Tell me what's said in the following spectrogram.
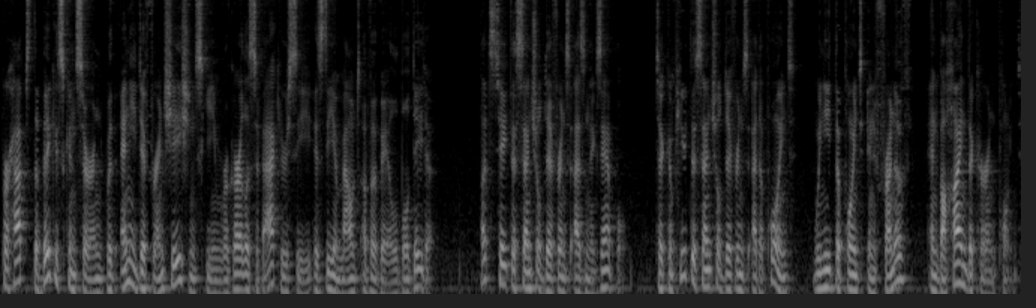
Perhaps the biggest concern with any differentiation scheme regardless of accuracy is the amount of available data. Let's take the central difference as an example. To compute the central difference at a point, we need the point in front of and behind the current point.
